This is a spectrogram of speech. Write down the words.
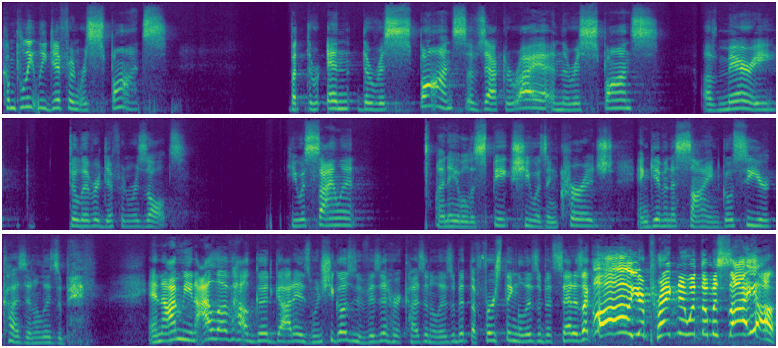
Completely different response. But the, and the response of Zechariah and the response of Mary delivered different results. He was silent, unable to speak. She was encouraged and given a sign go see your cousin Elizabeth. And I mean, I love how good God is. When she goes to visit her cousin Elizabeth, the first thing Elizabeth said is like, "Oh, you're pregnant with the Messiah."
